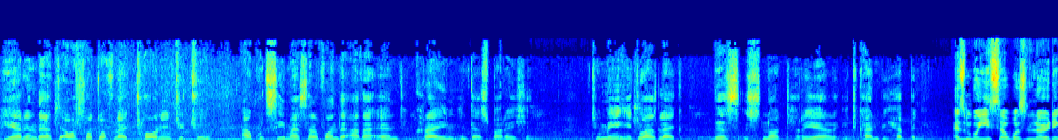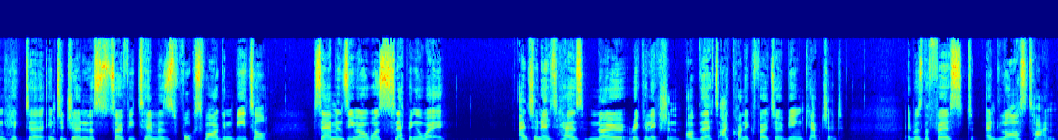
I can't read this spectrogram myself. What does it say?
Hearing that, I was sort of like torn into two. I could see myself on the other end crying in desperation. To me, it was like, this is not real, it can't be happening. As Mbuyisa was loading Hector into journalist Sophie Tema's Volkswagen Beetle, Sam Nzima was snapping away. Antoinette has no recollection of that iconic photo being captured. It was the first and last time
